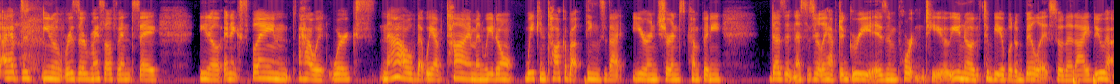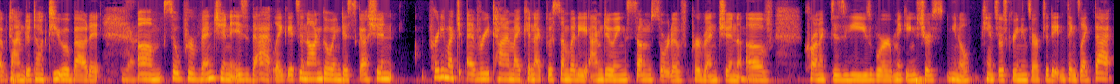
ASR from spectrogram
I have to, you know, reserve myself and say, you know, and explain how it works now that we have time and we don't, we can talk about things that your insurance company doesn't necessarily have to agree is important to you, you know, to be able to bill it so that I do have time to talk to you about it. Yeah. Um, so prevention is that like it's an ongoing discussion pretty much every time I connect with somebody, I'm doing some sort of prevention mm-hmm. of chronic disease. We're making sure, you know, cancer screenings are up to date and things like that.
